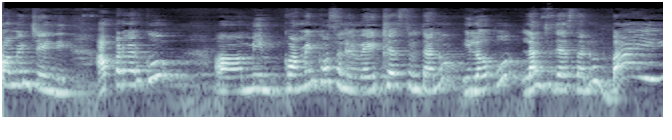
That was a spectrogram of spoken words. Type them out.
కామెంట్ చేయండి. అప్పటి వరకు మీ కామెంట్ కోసం నేను వెయిట్ చేస్తుంటాను. ఈలోపు లంచ్ చేస్తాను. బాయ్!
